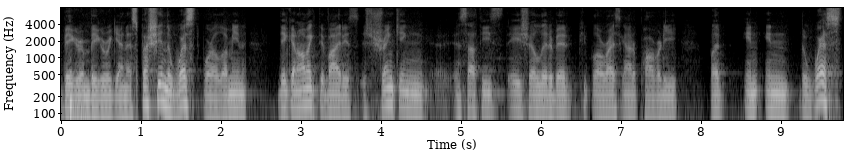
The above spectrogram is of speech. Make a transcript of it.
bigger and bigger again, especially in the West world. I mean, the economic divide is, is shrinking in Southeast Asia a little bit. People are rising out of poverty, but in in the West,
